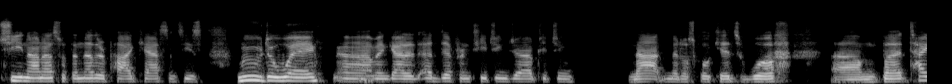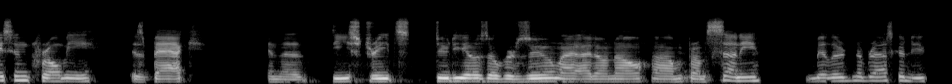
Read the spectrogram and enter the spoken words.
cheating on us with another podcast since he's moved away um, and got a, a different teaching job, teaching not middle school kids. Woof. Um, but Tyson Cromie is back in the D Street studios over Zoom. I, I don't know um, from sunny Millard, Nebraska. Do you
